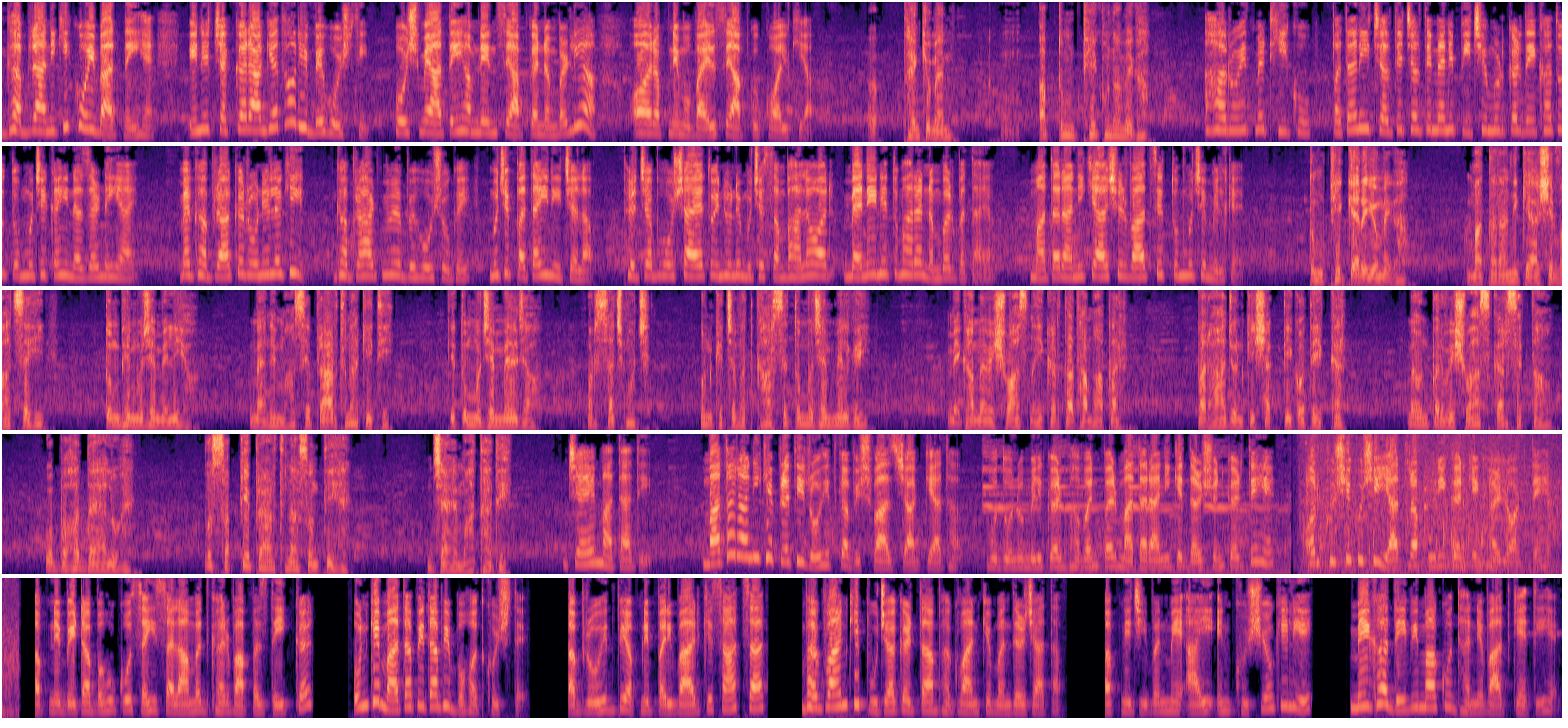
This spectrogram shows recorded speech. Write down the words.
घबराने की कोई बात नहीं है। इन्हें चक्कर आ गया था और ये बेहोश थी। होश में आते ही हमने इनसे आपका नंबर लिया और अपने मोबाइल से आपको कॉल किया। Thank you ma'am. अब तुम ठीक हो ना मेघा? हाँ रोहित मैं ठीक हूँ। पता नहीं चलते चलते मैंने पीछे मुड़कर देखा तो तुम मुझे कहीं नज़र नहीं आए। मैं घबरा कर रोने लगी। घबराहट में मैं बेहोश हो गई। मुझे पता ही नहीं चला। फिर जब होश आया तो इन्होंने मुझे संभाला और मैंने इन्हें तुम्हारा नंबर बताया। माता रानी के आशीर्वाद से तुम मुझे मिल गए। तुम ठीक कह रही हो मेघा। माता रानी के आशीर्वाद से ही तुम भी मुझे मिली हो। मैंने माँ से प्रार्थना की थी कि तुम मुझे मिल जाओ। और सचमुच उनके चमत्कार से तुम मुझे मिल गई। मेघा मैं विश्वास नहीं करता था माँ पर पर आज उनकी शक्ति को देखकर मैं उन पर विश्वास कर सकता हूँ। वो बहुत दयालु है। वो सबकी प्रार्थना सुनती है। जय माता दी। जय माता दी। माता रानी के प्रति रोहित का विश्वास जाग गया था। वो दोनों मिलकर भवन पर माता रानी के दर्शन करते हैं और खुशी खुशी यात्रा पूरी करके घर लौटते हैं। अपने बेटा बहू को सही सलामत घर वापस देखकर उनके माता पिता भी बहुत खुश थे। अब रोहित भी अपने परिवार के साथ साथ भगवान की पूजा करता, भगवान के मंदिर जाता। अपने जीवन में आई इन खुशियों के लिए मेघा देवी माँ को धन्यवाद कहती है।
